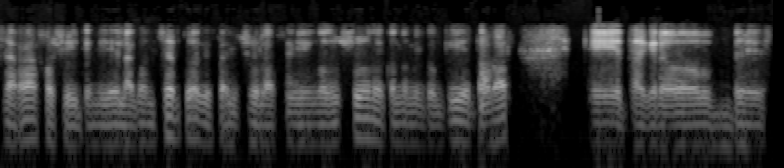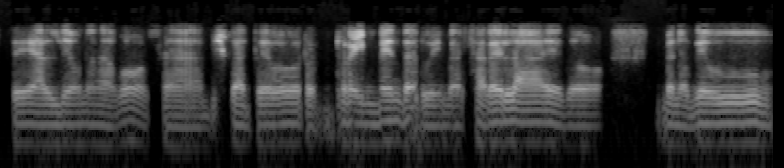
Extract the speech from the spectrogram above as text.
zerra, jose egiten direla kontzertuak, ez dakizu zer egingo duzun, ekonomikoki eta bar, eta gero beste alde hona dago, osea, bizkate hor reinventatu zarela, edo, bueno, gehu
